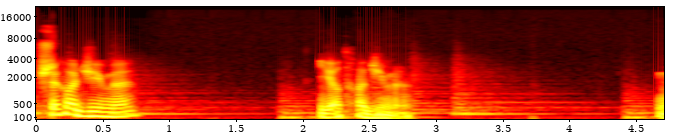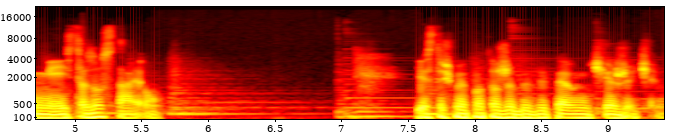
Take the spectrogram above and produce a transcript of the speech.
Przychodzimy i odchodzimy. Miejsca zostają. Jesteśmy po to, żeby wypełnić je życiem.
